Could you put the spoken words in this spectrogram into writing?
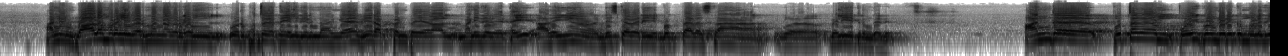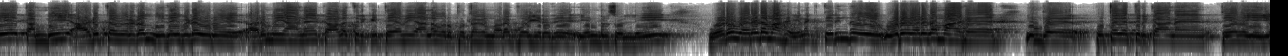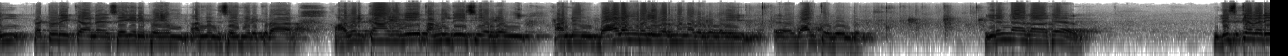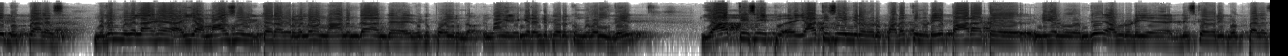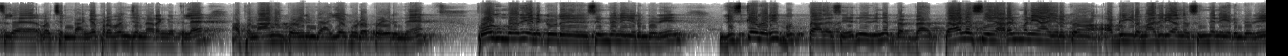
அண்ணன் பாலமுரளிவர்மன் அவர்கள் ஒரு புத்தகத்தை எழுதியிருந்தாங்க. வீரப்பன் பெயரால் மனித வேட்டை. அதையும் டிஸ்கவரி புக் பேலஸ் தான் வ- வெளியிட்டிருந்தது. அந்த புத்தகம் போய்கொண்டிருக்கும் பொழுதே தம்பி அடுத்த வருடம் இதைவிட ஒரு அருமையான காலத்திற்கு தேவையான ஒரு புத்தகம் வரப்போகிறது என்று சொல்லி ஒரு வருடமாக எனக்கு தெரிந்து ஒரு வருடமாக இந்த புத்தகத்திற்கான தேவையையும் கட்டுரைக்கான சேகரிப்பையும் அண்ணன் செய்திருக்கிறார். அதற்காகவே தமிழ் தேசியர்கள் அண்ணன் பாலமுரளிவர்மன் அவர்களை வாழ்த்த வேண்டும். இரண்டாவதாக டிஸ்கவரி புக் பேலஸ் முதன் முதலாக ஐயா மாசு விக்டர் அவர்களும் நானும் தான் அந்த இதுக்கு போயிருந்தோம். நாங்கள் எங்கள் ரெண்டு பேருக்கும் முதல் இது. யாத்திசை யாத்திசைங்கிற ஒரு படத்தினுடைய பாராட்டு நிகழ்வு வந்து அவருடைய டிஸ்கவரி புக் பேலஸில் வச்சுருந்தாங்க பிரபஞ்சன் அரங்கத்தில் அப்போ நானும் போயிருந்தேன் ஐயா கூட போயிருந்தேன். போகும்போது எனக்கு ஒரு சிந்தனை இருந்தது. டிஸ்கவரி புக் பேலஸ் என்னதுன்னா பேலஸ் அரண்மனையாக இருக்கும் அப்படிங்கிற மாதிரியான சிந்தனை இருந்தது.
